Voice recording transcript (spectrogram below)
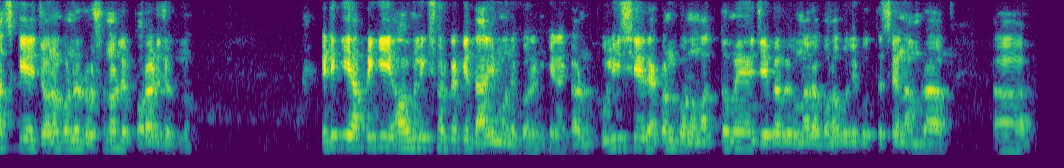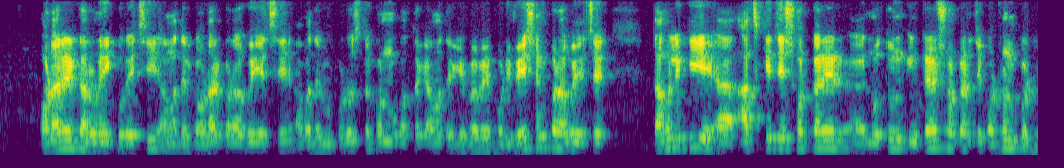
আজকে জনগণের রোশনলে পড়ার জন্য, এটা কি আপনি কি আওয়ামী লীগ সরকারকে দায়ী মনে করেন কিনা? কারণ পুলিশের এখন গণমাধ্যমে যেভাবে ওনারা বলা বলি করতেছেন, আমরা অর্ডারের কারণেই করেছি আমাদেরকে অর্ডার করা হয়েছে আমাদের উপরস্থ কর্মকর্তাকে আমাদেরকে এভাবে পরিবেশন করা হয়েছে। তাহলে কি আজকে যে সরকারের নতুন ইন্টার সরকার যে গঠন করল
